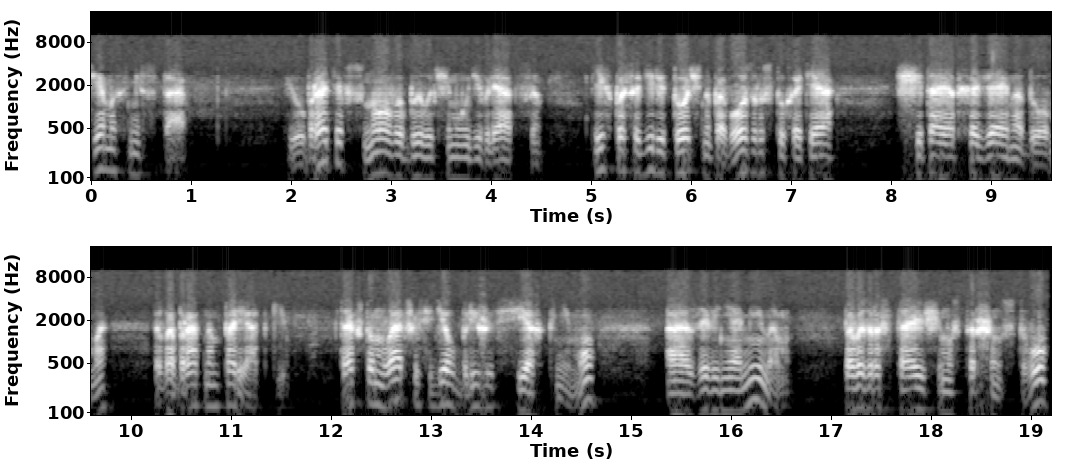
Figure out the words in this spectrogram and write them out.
всем их места. И у братьев снова было чему удивляться. Их посадили точно по возрасту, хотя, считая от хозяина дома, в обратном порядке. Так что младший сидел ближе всех к нему, а за Вениамином, по возрастающему старшинству,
